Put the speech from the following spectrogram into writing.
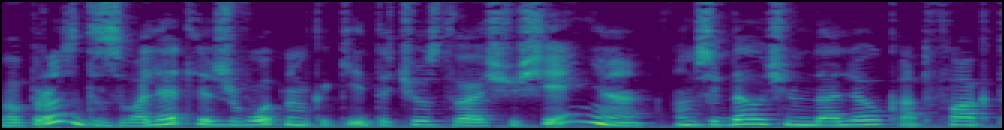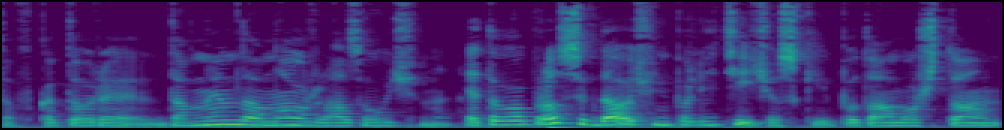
Вопрос, дозволять ли животным какие-то чувства и ощущения, он всегда очень далек от фактов, которые давным-давно уже озвучены. Это вопрос всегда очень политический, потому что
